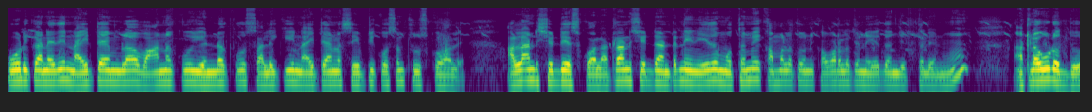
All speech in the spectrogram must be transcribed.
కోడికి అనేది నైట్ టైంలో వానకు ఎండకు చలికి నైట్ టైంలో సేఫ్టీ కోసం చూసుకోవాలి. అలాంటి షెడ్ వేసుకోవాలి. అట్లాంటి షెడ్ అంటే నేను ఏదో మొత్తమే కమ్మలతో కవర్లతో ఏదో అని చెప్తలేను. అట్లా కూడా వద్దు.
